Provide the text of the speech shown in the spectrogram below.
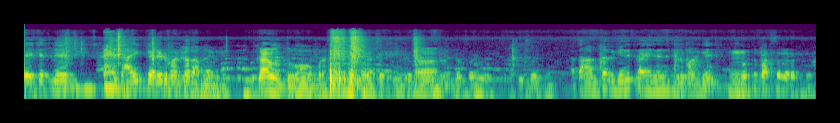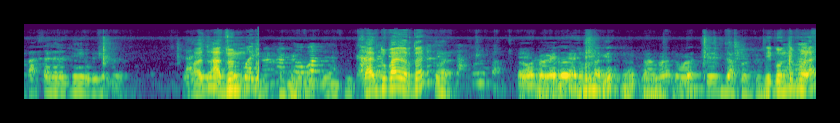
याच्यातले दहा एक कॅरेट भरतात आपल्याकडे काय बोलतो? हो प्रसादी हा. आता आमच्यात गेले काही जण तिकडे मागे फक्त पाच सहा घरात पाच सहा घरात एवढे घेणार. अज- अजून साहेब तू काय करतोय? हे कोणतं फळ आहे?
